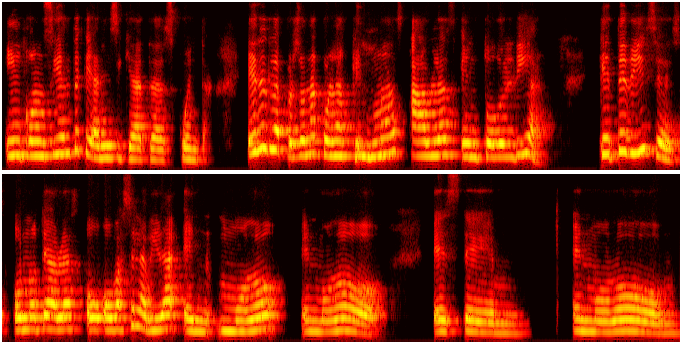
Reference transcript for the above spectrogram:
inconsciente que ya ni siquiera te das cuenta. Eres la persona con la que más hablas en todo el día. ¿Qué te dices? O no te hablas, o, o vas en la vida en modo, en modo este, en modo,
